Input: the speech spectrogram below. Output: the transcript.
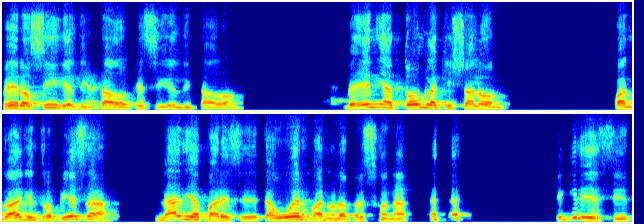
Pero sigue el dictado. ¿Qué sigue el dictado? Venia tom la kishalon. Cuando alguien tropieza, nadie aparece. Está huérfano la persona. ¿Qué quiere decir?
